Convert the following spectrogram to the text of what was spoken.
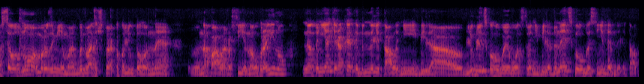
все одно ми розуміємо, якби 24 лютого не е, напала Росія на Україну, е, то ніякі ракети б не літали ні біля Люблінського воєводства, ні біля Донецької області, ніде б не літали.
